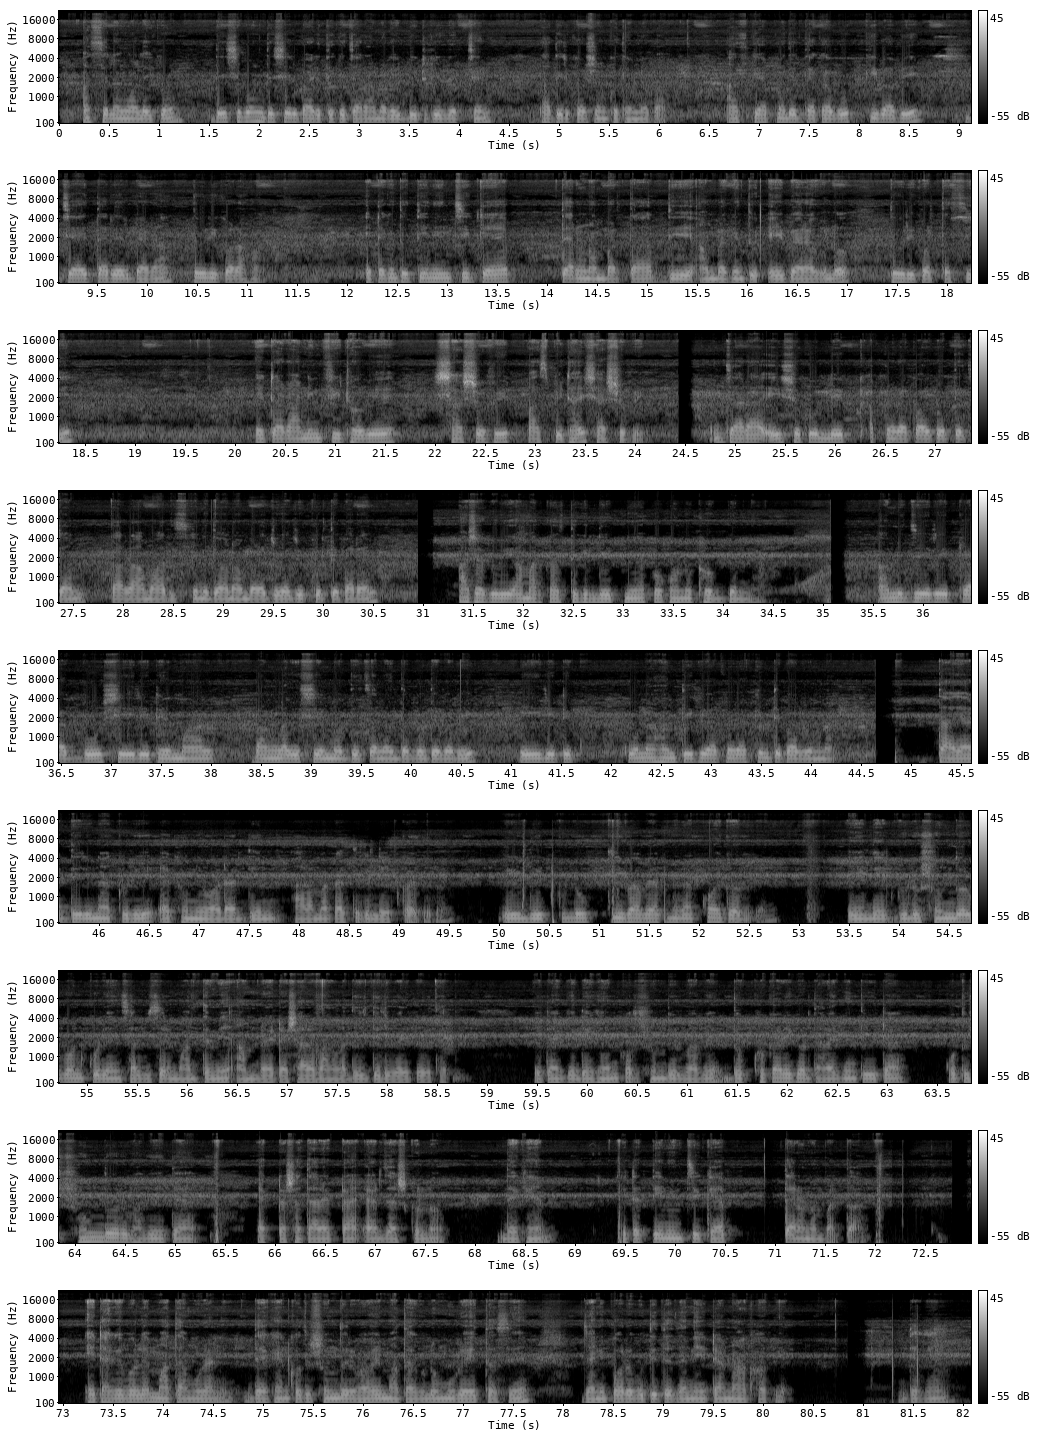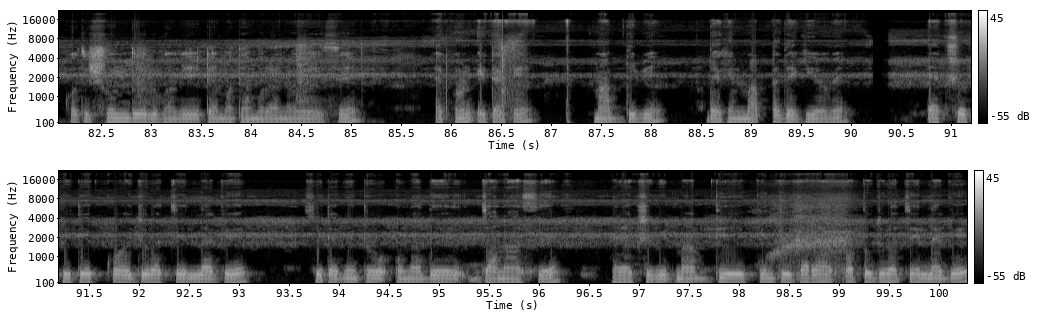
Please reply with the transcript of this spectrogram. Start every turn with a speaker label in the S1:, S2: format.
S1: আসসালামু আলাইকুম। দেশ এবং দেশের বাইরে থেকে যারা আমার এই ভিডিওটি দেখছেন, তাদেরকে অসংখ্য ধন্যবাদ। আজকে আপনাদের দেখাবো কীভাবে জয় তারের বেড়া তৈরি করা হয়। এটা কিন্তু তিন ইঞ্চি গ্যাপ, তেরো নাম্বার তার দিয়ে আমরা কিন্তু এই বেড়াগুলো তৈরি করতেছি। এটা রানিং ফিট হবে সাতশো ফিট, পাঁচ ফিট হয় সাতশো ফিট। যারা এই সকল লেট আপনারা ক্রয় করতে চান, তারা আমার স্ক্রিনে দেওয়া নাম্বারে যোগাযোগ করতে পারেন। আশা করি আমার কাছ থেকে লেট নিয়ে কখনো ঠকবেন না। আমি যে রেট রাখব, সেই রেটের মাল বাংলাদেশের মধ্যে চ্যালেঞ্জটা বলতে পারি। এই রেটে কোনাহান থেকে আপনারা কিনতে পারবেন না। তাই আর দেরি না করে এখনই অর্ডার দিন আর আমার কাছ থেকে লেট ক্রয় করুন। এই লেটগুলো কীভাবে আপনারা ক্রয় করবেন? এই লেটগুলো সুন্দরবন কোরিয়ান সার্ভিসের মাধ্যমে আমরা এটা সারা বাংলাদেশ ডেলিভারি করে থাকি। এটাকে দেখেন কত সুন্দরভাবে। দক্ষ কারিগর দ্বারা কিন্তু এটা কত সুন্দরভাবে এটা একটার সাথে আরেকটা অ্যাডজাস্ট করল। দেখেন, এটা তিন ইঞ্চি ক্যাপ তেরো নম্বর তার। এটাকে বলে মাথা মুড়ানি। দেখেন কত সুন্দরভাবে মাথাগুলো মুড়ে যেতেছে, জানি পরবর্তীতে জানি এটা না খাবে দেখেন কত সুন্দরভাবে এটা মাথা মোড়ানো হয়েছে। এখন এটাকে মাপ দিবে। দেখেন মাপটা দেখি হবে একশো ফিটে কয় জোড়া চেল লাগে, সেটা কিন্তু ওনাদের জানা আছে। আর একশো ফিট মাপ দিয়ে কিন্তু তারা কত জোড়া চেল লাগে,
